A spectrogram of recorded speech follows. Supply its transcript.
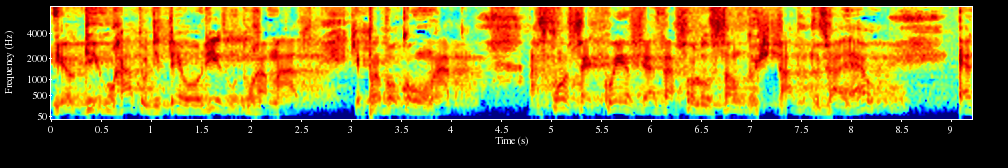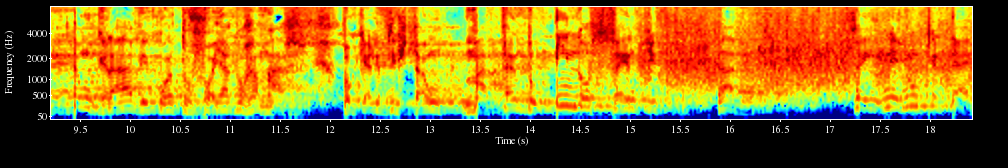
e eu digo rato de terrorismo do Hamas, que provocou um ato, as consequências da solução do Estado de Israel é tão grave quanto foi a do Hamas, porque eles estão matando inocentes, sabe, sem nenhum critério.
